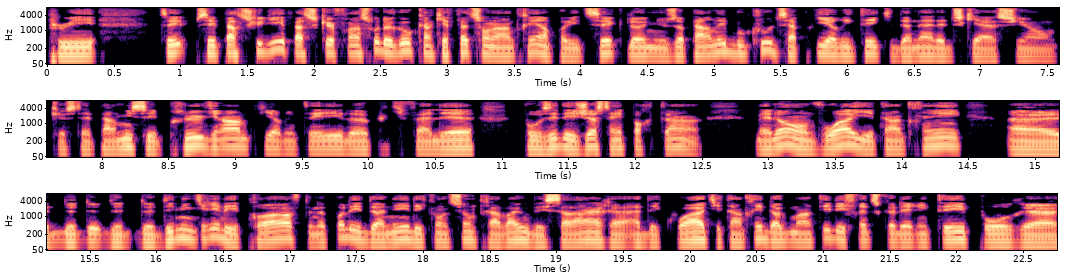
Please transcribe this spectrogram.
Puis, c'est particulier parce que François Legault, quand il a fait son entrée en politique, là, il nous a parlé beaucoup de sa priorité qu'il donnait à l'éducation, que c'était parmi ses plus grandes priorités, là, puis qu'il fallait poser des gestes importants. Mais là, on voit, il est en train euh, de, dénigrer les profs, de ne pas les donner des conditions de travail ou des salaires euh, adéquats. qui est en train d'augmenter les frais de scolarité pour euh,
